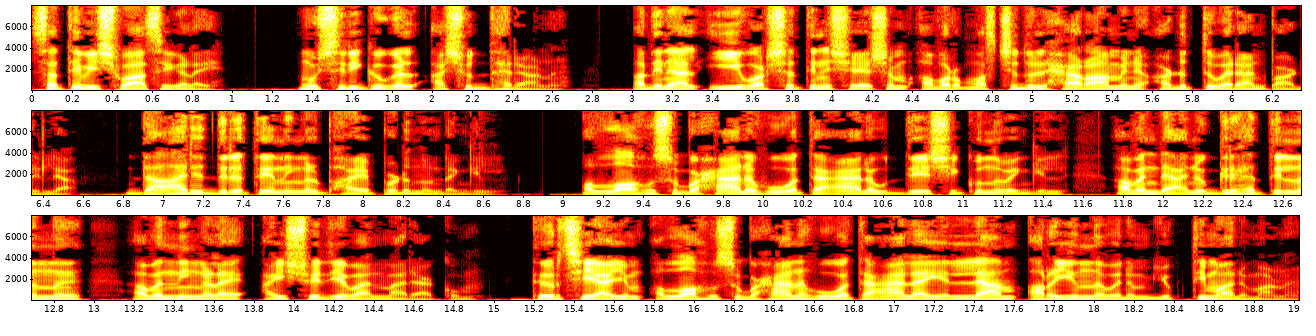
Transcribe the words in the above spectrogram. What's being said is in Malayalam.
സത്യവിശ്വാസികളെ മുഷ്രിക്കുകൾ അശുദ്ധരാണ്. അതിനാൽ ഈ വർഷത്തിനു ശേഷം അവർ മസ്ജിദുൽ ഹറാമിന് അടുത്തുവരാൻ പാടില്ല. ദാരിദ്ര്യത്തെ നിങ്ങൾ ഭയപ്പെടുന്നുണ്ടെങ്കിൽ അള്ളാഹു സുബഹാനഹൂവത്ത ആല ഉദ്ദേശിക്കുന്നുവെങ്കിൽ അവന്റെ അനുഗ്രഹത്തിൽ നിന്ന് അവൻ നിങ്ങളെ ഐശ്വര്യവാൻമാരാക്കും തീർച്ചയായും അള്ളാഹു സുബഹാനഹൂവത്ത ആല എല്ലാം അറിയുന്നവനും യുക്തിമാനുമാണ്.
